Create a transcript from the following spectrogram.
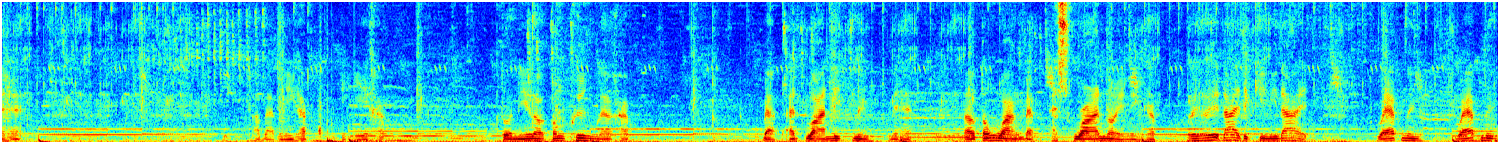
นะฮะ เอาแบบนี้ครับอย่างนี้ครับ ตัวนี้เราต้องพึ่งแล้วครับ แบบแอดวานนิดหนึ่งนะฮะเราต้องวางแบบแอดวานหน่อยหนึ่งครับเฮ้ยเฮ้ยได้ตะกี้นี้ได้ แวบหนึ่งแวบหนึ่ง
